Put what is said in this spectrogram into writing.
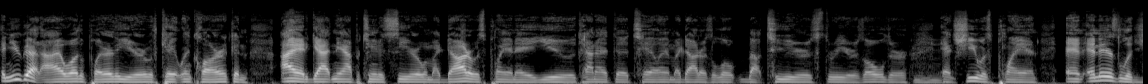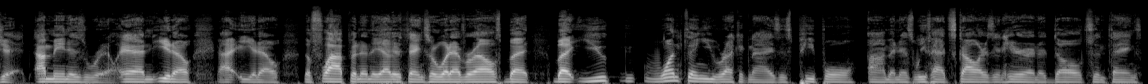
and you got Iowa, the Player of the Year with Caitlin Clark, and I had gotten the opportunity to see her when my daughter was playing AU, kind of at the tail end. My daughter's a little about two years, three years older, Mm-hmm. and she was playing, and and it is legit. I mean, is real, and you know, uh, you know the flopping and the other things or whatever else. But but you one thing you recognize is people, um, and as we've had scholars in here and adults and things.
